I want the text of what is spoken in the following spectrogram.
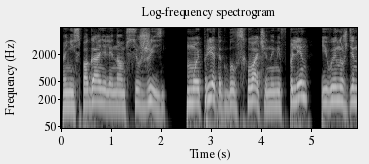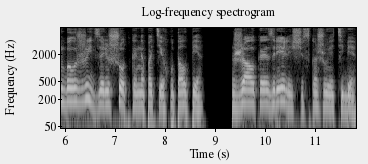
Они испоганили нам всю жизнь. Мой предок был схвачен ими в плен и вынужден был жить за решеткой на потеху толпе. Жалкое зрелище, скажу я тебе.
